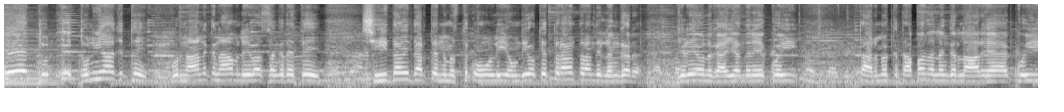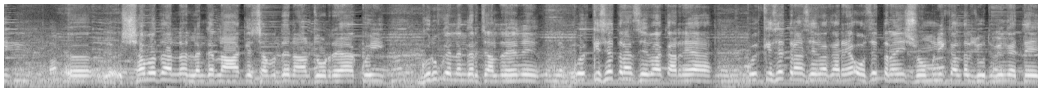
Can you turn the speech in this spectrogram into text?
ਇਹ ਦੁ- ਇਹ ਦੁਨੀਆ ਜਿੱਥੇ ਗੁਰੂ ਨਾਨਕ ਨਾਮ ਲੇਵਾ ਸੰਗਤ ਇੱਥੇ ਸ਼ਹੀਦਾਂ ਦੇ ਦਰ ਤੇ ਨਮਸਤਕ ਹੋਣ ਲਈ ਆਉਂਦੀ ਹੈ ਉੱਥੇ ਤਰ੍ਹਾਂ ਤਰ੍ਹਾਂ ਦੇ ਲੰਗਰ ਜਿਹੜੇ ਉਹ ਲਗਾਏ ਜਾਂਦੇ ਨੇ। ਕੋਈ ਧਾਰਮਿਕ ਕਿਤਾਬਾਂ ਦਾ ਲੰਗਰ ਲਾ ਰਿਹਾ ਹੈ ਕੋਈ ਅ, ਸ਼ਬਦ ਦਾ ਲ- ਲੰਗਰ ਲਾ ਕੇ ਸ਼ਬਦ ਦੇ ਨਾਲ ਜੋੜ ਰਿਹਾ ਹੈ ਕੋਈ ਗੁਰੂ ਕੇ ਲੰਗਰ ਚੱਲ ਰਹੇ ਨੇ ਕੋਈ ਕਿਸੇ ਤਰ੍ਹਾਂ ਸੇਵਾ ਕਰ ਰਿਹਾ ਹੈ ਕੋਈ ਕਿਸੇ ਤਰ੍ਹਾਂ ਸੇਵਾ ਕਰ ਰਿਹਾ ਉਸੇ ਤਰ੍ਹਾਂ ਹੀ ਸ਼੍ਰੋਮਣੀ ਅਕਾਲੀ ਦਲ ਯੂਥ ਵਿੰਗ ਇੱਥੇ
